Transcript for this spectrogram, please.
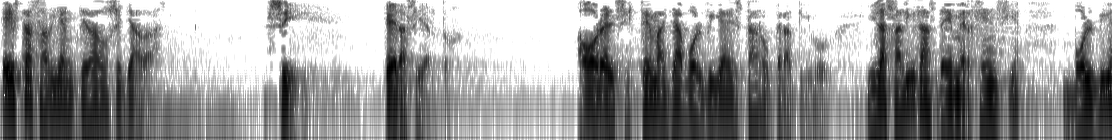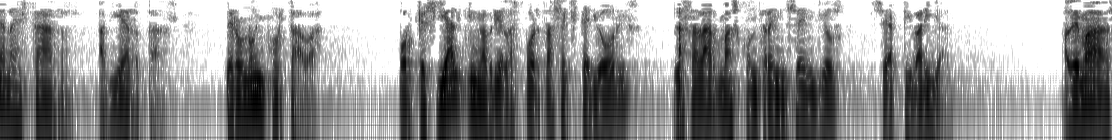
éstas habían quedado selladas. Sí, era cierto. Ahora el sistema ya volvía a estar operativo y las salidas de emergencia volvían a estar abiertas, pero no importaba, porque si alguien abría las puertas exteriores, las alarmas contra incendios se activarían. Además,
